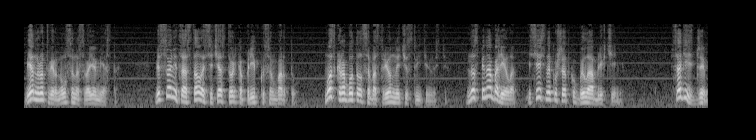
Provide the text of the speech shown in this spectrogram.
Бенрут вернулся на свое место. Бессонница осталась сейчас только привкусом во рту. Мозг работал с обостренной чувствительностью. Но спина болела, и сесть на кушетку было облегчением. "Садись, Джим".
